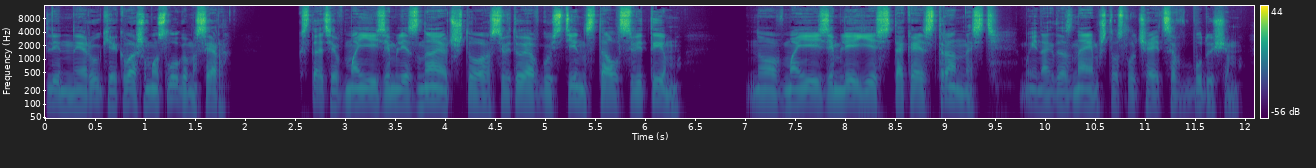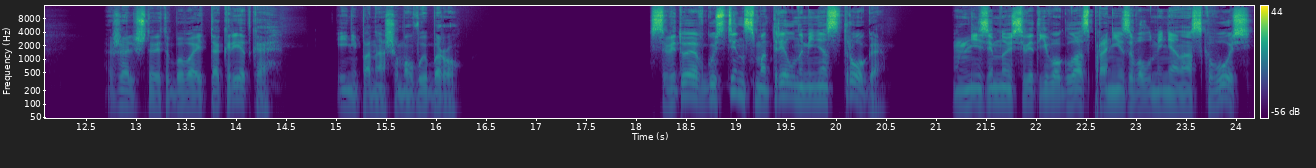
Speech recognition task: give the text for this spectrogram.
длинные руки к вашим услугам, сэр. Кстати, в моей земле знают, что святой Августин стал святым, но в моей земле есть такая странность. Мы иногда знаем, что случается в будущем. Жаль, что это бывает так редко и не по нашему выбору. Святой Августин смотрел на меня строго. Неземной свет его глаз пронизывал меня насквозь,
